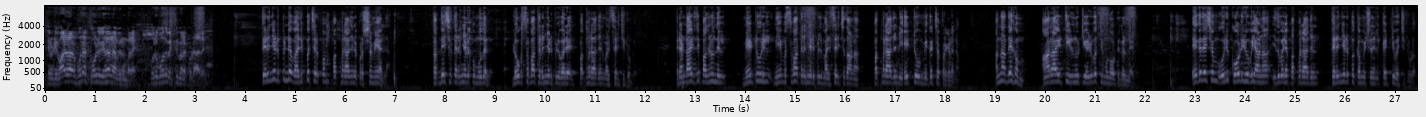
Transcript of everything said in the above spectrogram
என்னுடைய வாழ்நாள் பூரா தோல்வி தான் நான் விரும்புகிறேன் ஒருபோதும் வெற்றி பெறக்கூடாது തെരഞ്ഞെടുപ്പിന്റെ വലിപ്പ ചെറുപ്പം പത്മരാജന് പ്രശ്നമേ അല്ല തദ്ദേശ തെരഞ്ഞെടുപ്പ് മുതൽ ലോക്സഭാ തെരഞ്ഞെടുപ്പിൽ വരെ പത്മരാജൻ മത്സരിച്ചിട്ടുണ്ട്. രണ്ടായിരത്തി പതിനൊന്നിൽ മേട്ടൂരിൽ നിയമസഭാ തെരഞ്ഞെടുപ്പിൽ മത്സരിച്ചതാണ് പത്മരാജന്റെ ഏറ്റവും മികച്ച പ്രകടനം. അന്ന് അദ്ദേഹം ആറായിരത്തി ഇരുന്നൂറ്റി എഴുപത്തി മൂന്ന് വോട്ടുകൾ നേടി. ഏകദേശം ഒരു കോടി രൂപയാണ് ഇതുവരെ പത്മരാജൻ തെരഞ്ഞെടുപ്പ് കമ്മീഷനിൽ കെട്ടിവച്ചിട്ടുള്ളത്.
